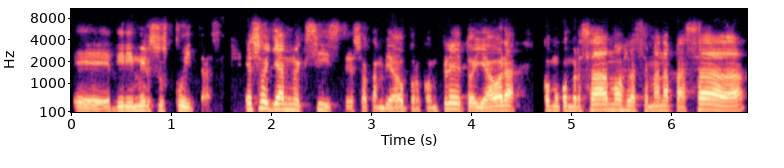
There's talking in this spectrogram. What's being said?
eh, dirimir sus cuitas. Eso ya no existe, eso ha cambiado por completo y ahora, como conversábamos la semana pasada,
